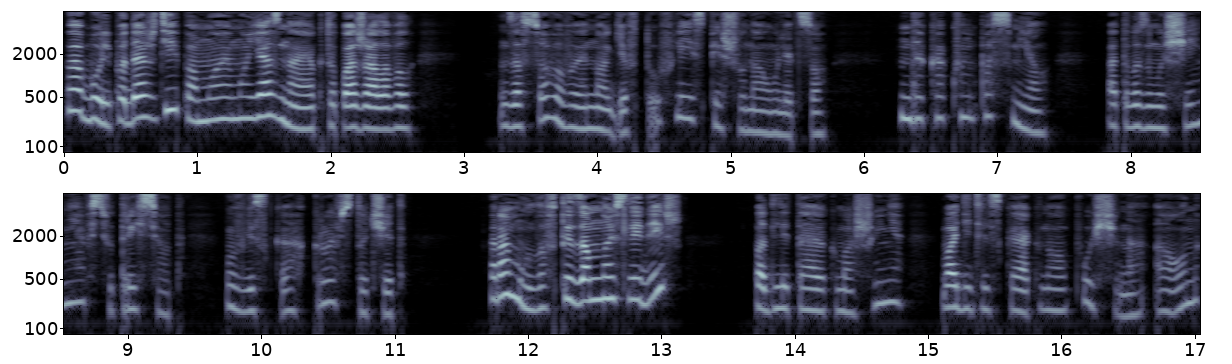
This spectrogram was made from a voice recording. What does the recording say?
«Бабуль, подожди, по-моему, я знаю, кто пожаловал». Засовываю ноги в туфли и спешу на улицу. Да как он посмел? От возмущения всю трясет, в висках кровь стучит. «Рамулов, ты за мной следишь?» Подлетаю к машине, Водительское окно опущено, а он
